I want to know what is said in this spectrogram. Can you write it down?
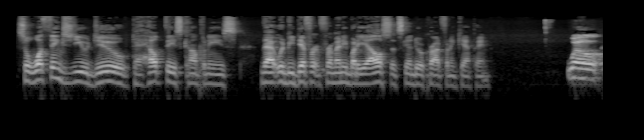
So, what things do you do to help these companies that would be different from anybody else that's going to do a crowdfunding campaign? Well,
